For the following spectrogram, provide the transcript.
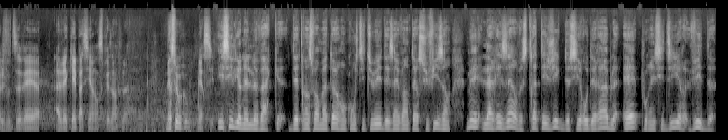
je vous dirais, avec impatience présentement. Merci beaucoup. Merci. Ici Lionel Levac. Des transformateurs ont constitué des inventaires suffisants, mais la réserve stratégique de sirop d'érable est, pour ainsi dire, vide.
